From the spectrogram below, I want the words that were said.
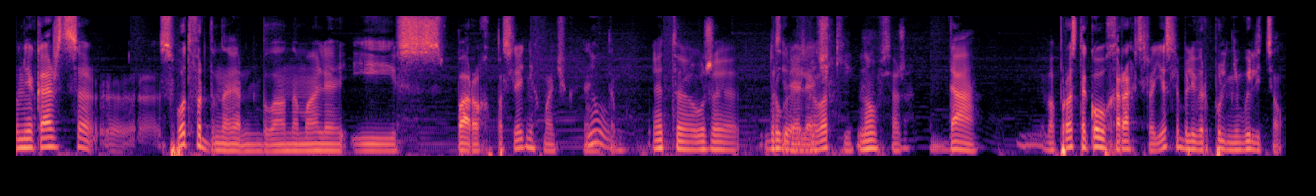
Ну, мне кажется, э, с Уотфордом, наверное, была аномалия, и с парах последних матчей, когда Ну, они там... Это уже другой разговор, очки. но все же. Да, вопрос такого характера. Если бы Ливерпуль не вылетел,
